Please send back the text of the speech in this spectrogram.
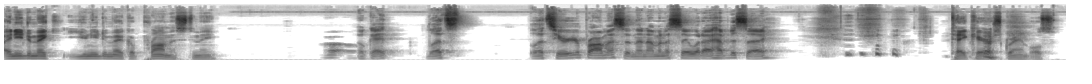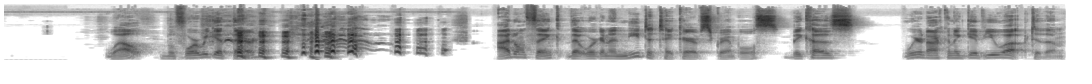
I need to make you need to make a promise to me. Okay, let's let's hear your promise, and then I'm gonna say what I have to say. Take care of scrambles. Well, before we get there, I don't think that we're gonna need to take care of Scrambles because we're not gonna give you up to them.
